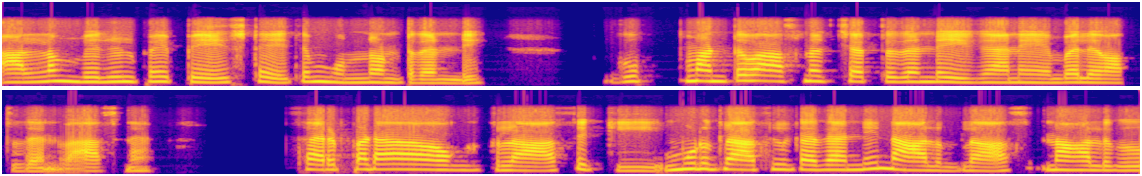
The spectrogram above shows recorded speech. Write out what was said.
అల్లం వెల్లుల్లిపాయ పేస్ట్ అయితే ముందు ఉంటుందండి గుప్పమంటూ వాసన వచ్చేస్తుందండి వేయగానే భలే వస్తుందండి వాసన. సరిపడా ఒక గ్లాసుకి మూడు గ్లాసులు కదండి నాలుగు గ్లాస్ నాలుగు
